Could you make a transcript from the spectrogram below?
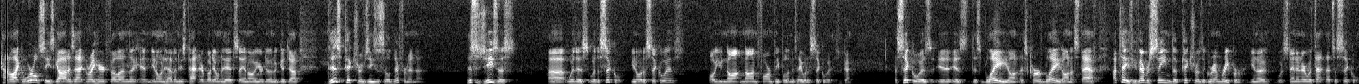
kind of like the world sees God as that gray-haired fellow in, the, in, you know, in heaven who's patting everybody on the head saying, oh, you're doing a good job. This picture of Jesus is a little different, isn't it? This is Jesus uh, with, his, with a sickle. You know what a sickle is? All you non farm people, let me tell you what a sickle is, okay? A sickle is, is, is this blade on this curved blade on a staff. I tell you, if you've ever seen the picture of the Grim Reaper, you know, was standing there with that, that's a sickle.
